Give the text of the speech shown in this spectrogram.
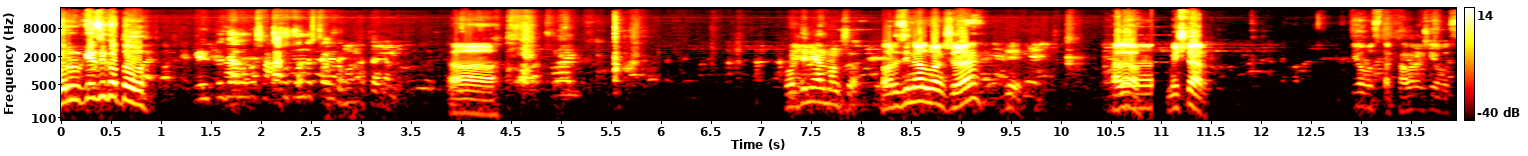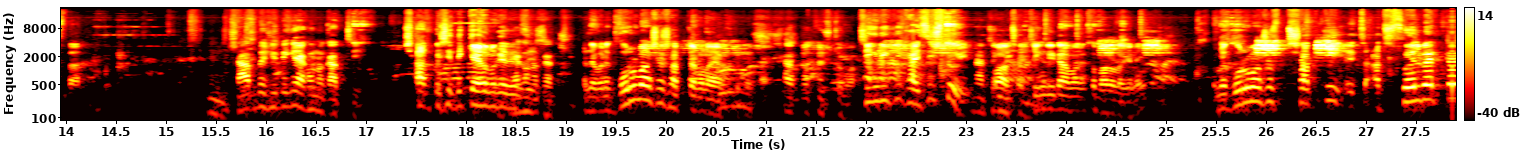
গরুর কেজি কত কিন্তু যে আমাকে সাতশো পঞ্চাশ টাকা আহ, অরিজিনাল মাংস। অরিজিনাল মাংস হ্যাঁ? হ্যালো মিস্টার কি অবস্থা? খাবারের কি অবস্থা? স্বাদ বেশি থেকে এখনও কাচ্ছি। স্বাদ বেশি দিকে এখনও এখনও খাচ্ছি আচ্ছা মানে গরুর মাংসের স্বাদটা মনে হয় স্বাদ যথেষ্ট ভালো। চিংড়ি কি খাইছিস তুই? ও আচ্ছা চিংড়িটা আমার কাছে ভালো লাগে নাই। মানে গরুর মাংসের স্বাদ কি? আচ্ছা সোয়েল ব্যাটটা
